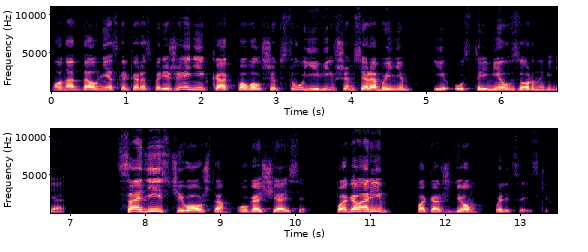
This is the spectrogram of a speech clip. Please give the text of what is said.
он отдал несколько распоряжений, как по волшебству явившимся рабыням, и устремил взор на меня. «Садись, чего уж там, угощайся. Поговорим, пока ждем полицейских».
